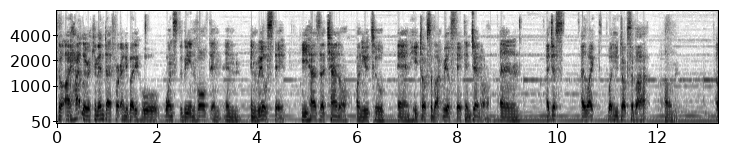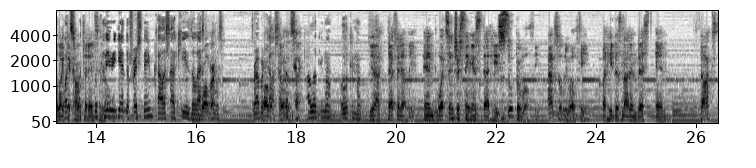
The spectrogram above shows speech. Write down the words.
So I highly recommend that for anybody who wants to be involved in, in, in real estate. He has a channel on YouTube and he talks about real estate in general. And I just I liked what he talks about. Um, I like What's, the confidence what's the name again? The first name Kawasaki is the last Robert. name. was- Robert, Robert Kawasaki. I'll look him up. I'll look him up. yeah, definitely. And what's interesting is that he's super wealthy, absolutely wealthy, but he does not invest in stocks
